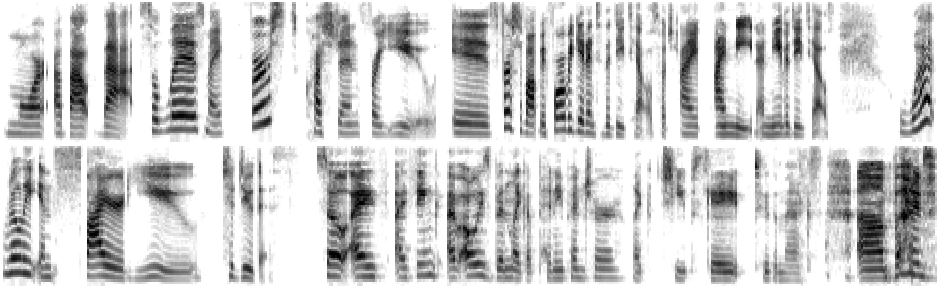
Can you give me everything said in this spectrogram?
more about that. So Liz, my first question for you is, first of all, before we get into the details, which I, I need, I need the details. What really inspired you to do this? So I I think I've always been like a penny pincher, like cheapskate to the max. Um, but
